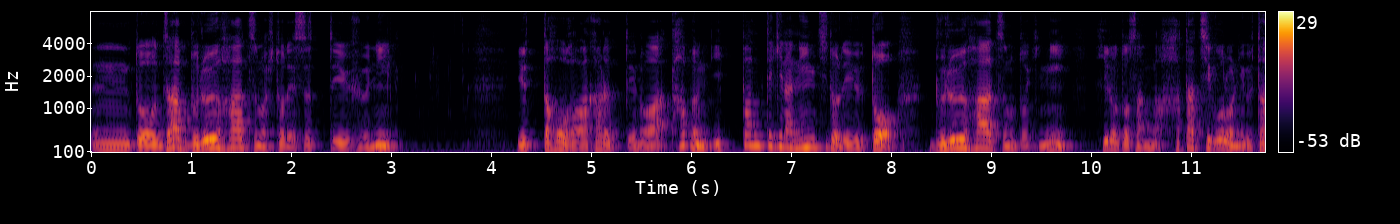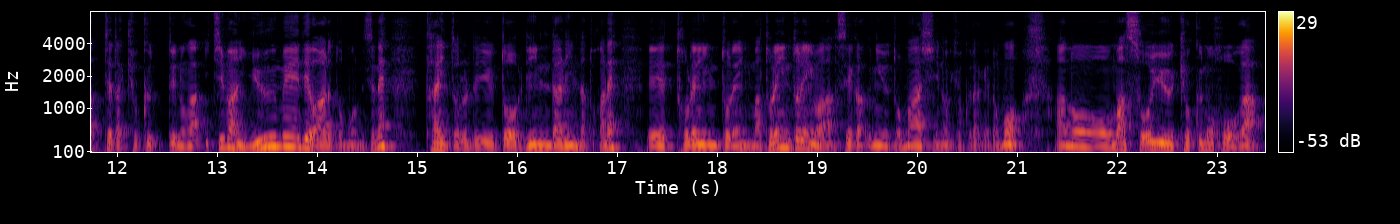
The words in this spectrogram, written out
うんとザ・ブルーハーツの人ですっていう風に言った方が分かるっていうのは多分一般的な認知度で言うとブルーハーツの時にヒロトさんが二十歳頃に歌ってた曲っていうのが一番有名ではあると思うんですよね。タイトルで言うと「リンダリンダ」とかね、えートレイントレイン」まあトレイントレインは正確に言うとマーシーの曲だけども、あのーまあ、そういう曲の方が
